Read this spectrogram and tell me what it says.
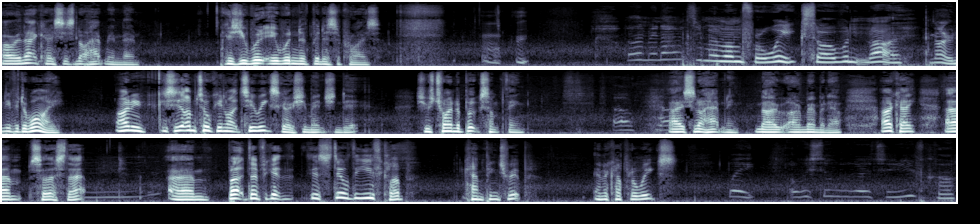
Oh, in that case, it's not happening then, because you would. It wouldn't have been a surprise. Well, I mean, I haven't seen my mum for a week, so I wouldn't know. No, neither do I. I only. Cause I'm talking like two weeks ago. She mentioned it. She was trying to book something. Uh, it's not happening. No, I remember now. Okay, um, so that's that. Um, but don't forget, there's still the youth club camping trip in a couple of weeks. wait, are we still going to go to youth club?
